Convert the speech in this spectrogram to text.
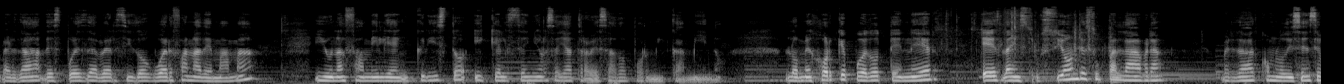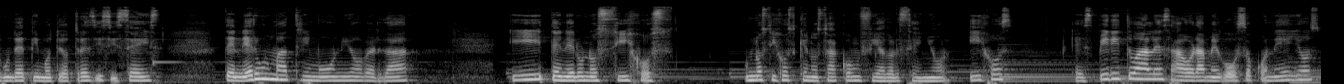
¿verdad? Después de haber sido huérfana de mamá y una familia en Cristo y que el Señor se haya atravesado por mi camino. Lo mejor que puedo tener es la instrucción de su palabra, ¿verdad? Como lo dice en 2 de Timoteo 3:16 tener un matrimonio, ¿verdad? Y tener unos hijos, unos hijos que nos ha confiado el Señor, hijos espirituales, ahora me gozo con ellos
